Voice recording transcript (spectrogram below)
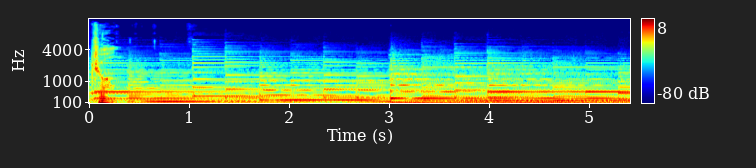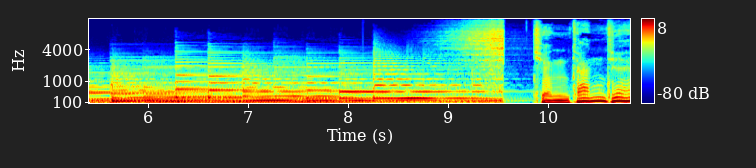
撞。简单点。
